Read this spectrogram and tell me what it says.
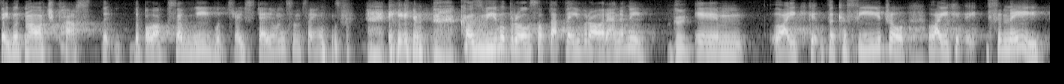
They would march past the, the block, so we would throw stones and things because we were brought up that they were our enemy okay. um, like the cathedral. Like for me,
